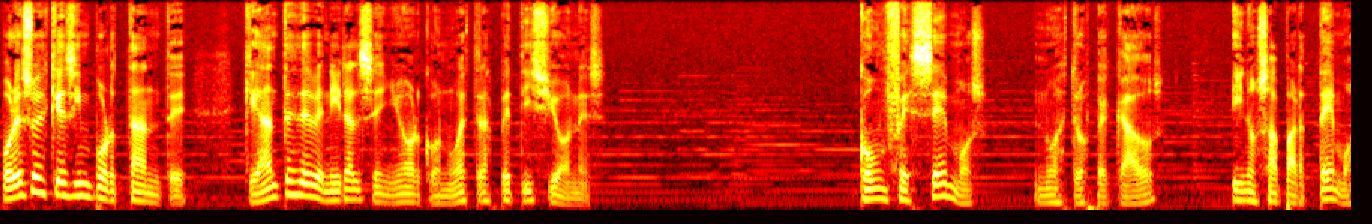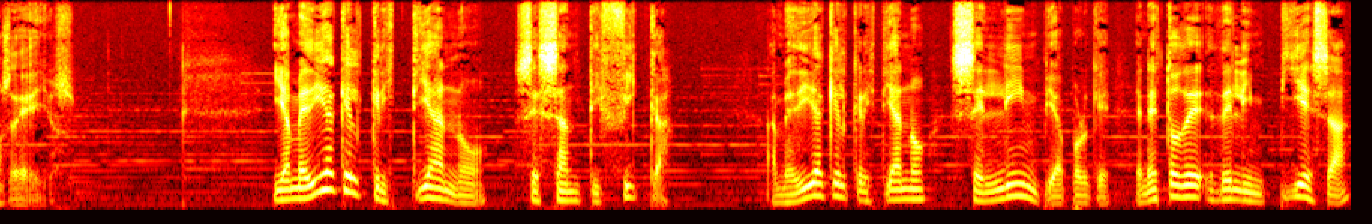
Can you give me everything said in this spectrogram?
Por eso es que es importante que antes de venir al Señor con nuestras peticiones, confesemos nuestros pecados y nos apartemos de ellos. Y a medida que el cristiano se santifica, a medida que el cristiano se limpia, porque en esto de, limpieza,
